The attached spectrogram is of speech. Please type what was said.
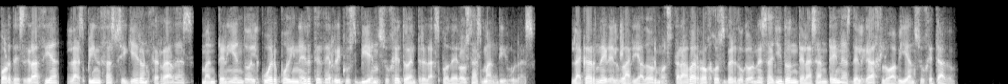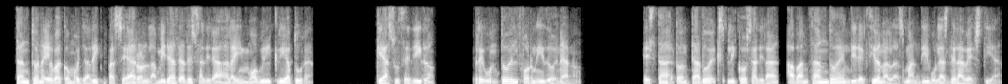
Por desgracia, las pinzas siguieron cerradas, manteniendo el cuerpo inerte de Ricus bien sujeto entre las poderosas mandíbulas. La carne del gladiador mostraba rojos verdugones allí donde las antenas del gaj lo habían sujetado. Tanto Neva como Yarik pasearon la mirada de Sadira a la inmóvil criatura. ¿Qué ha sucedido? preguntó el fornido enano. Está atontado, explicó Sadira, avanzando en dirección a las mandíbulas de la bestia.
